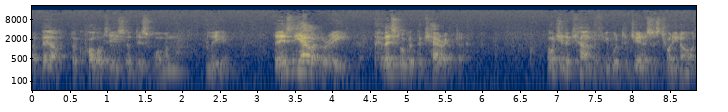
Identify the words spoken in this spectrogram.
about the qualities of this woman, Leah. There's the allegory. Let's look at the character. I want you to come, if you would, to Genesis 29.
